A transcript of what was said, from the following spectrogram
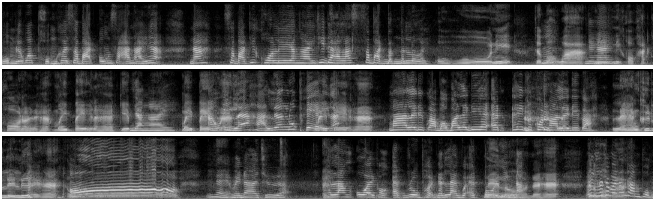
ผม เรียกว่าผมเคยสะบัดองศาไหนเนี่ยนะสะบัดที่โคเรียยังไงที่ดารัสสะบัดแบบนั้นเลย โอ้โหนี่จะบอกว่ายังไงนี่นี่ขอคัดคอหน่อยนะฮะ ไม่เป๊ะนะฮะกิฟยังไง ไม่เป๊ะเอาฮะอีกแล้วหาเรื่องลูกเพจไม่อีกแล้วเป๊ะฮะมาเลยดีกว่าบอกบ้านเลขที่ให้แอดให้ทุกคนมาเลยดีกว่า แรงขึ้นเรื่อยๆฮะอ๋อโอ้แหมไม่น่าเชื่อ พลังอวยของแอดรูเพิร์ดนั้นแรงกว่าแอดโป้แน่นยิ่งอนะนนะฮะเอ้ยแล้วทำไมบต้ออกงว่าทำผม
